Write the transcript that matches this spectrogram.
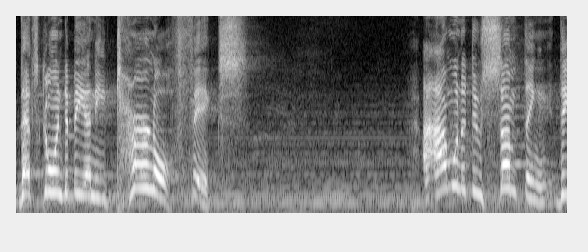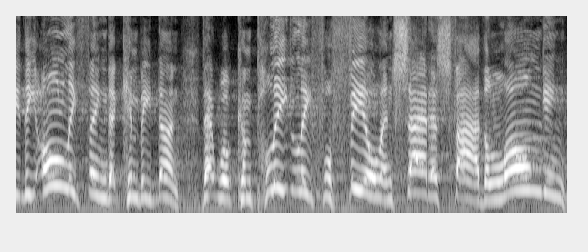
that's going to be an eternal fix. I want to do something, the, the only thing that can be done that will completely fulfill and satisfy the longing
